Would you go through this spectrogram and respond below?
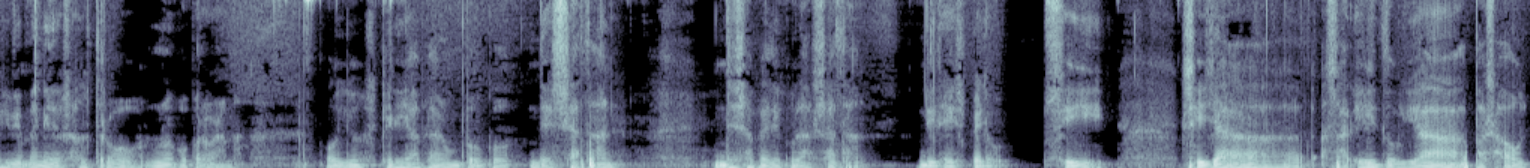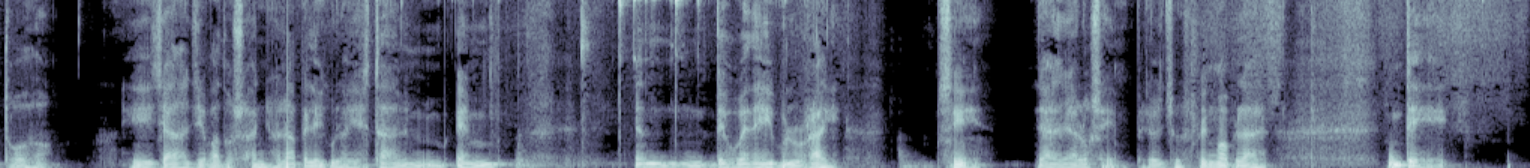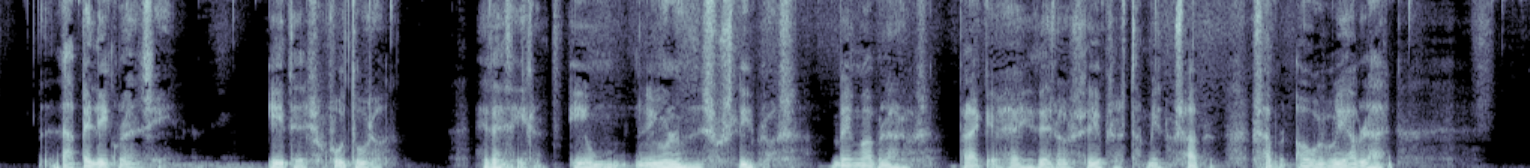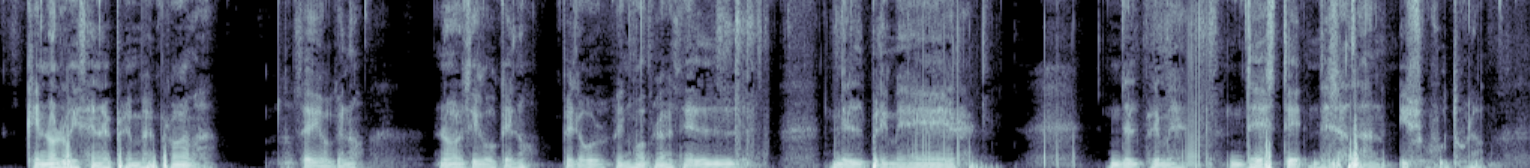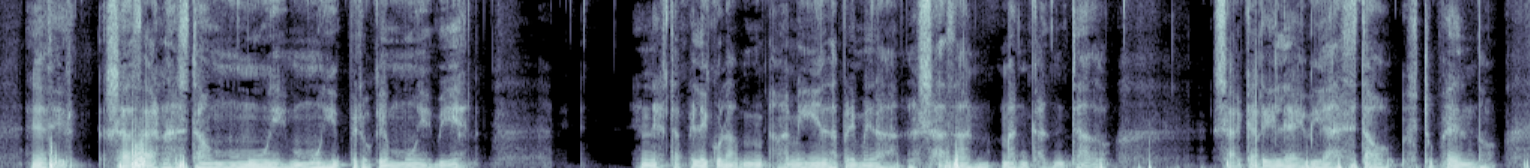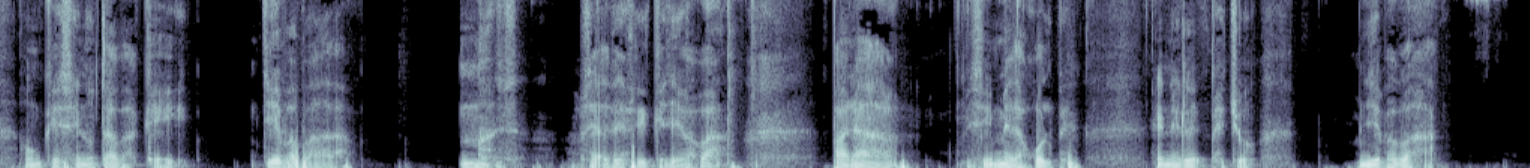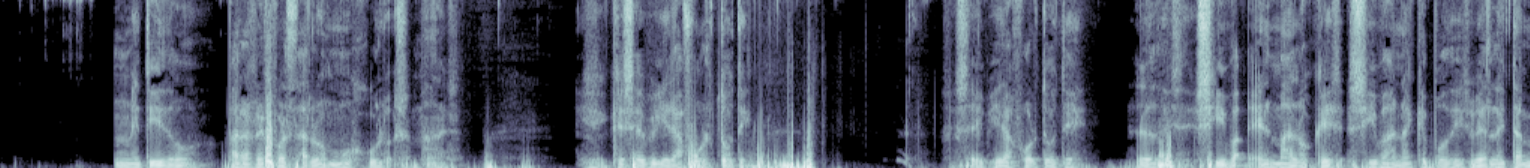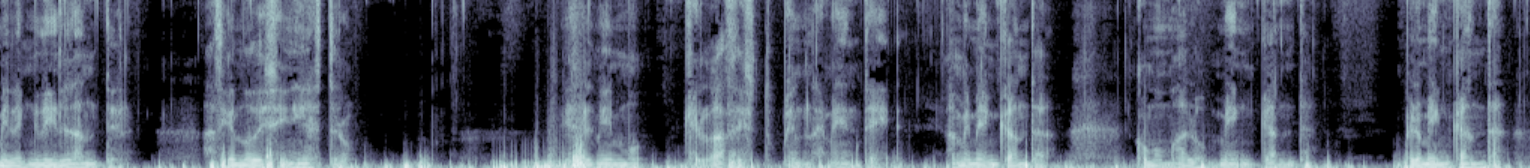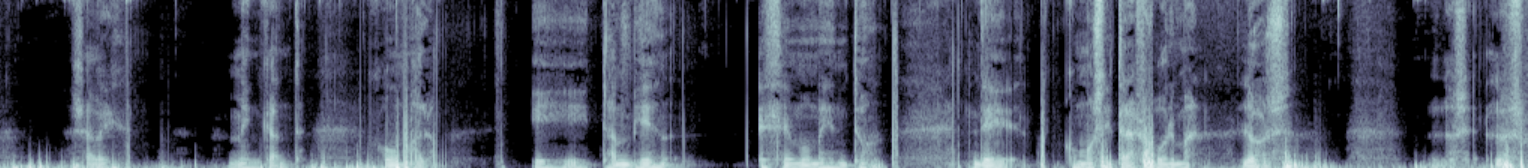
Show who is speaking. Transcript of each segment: Speaker 1: y bienvenidos a otro nuevo programa. Hoy os quería hablar un poco de Shazam, de esa película Shazam. Diréis, pero si, si ya ha salido, ya ha pasado todo y ya lleva dos años la película y está en, en, en DVD y Blu-ray. Sí, ya, ya lo sé, pero yo os vengo a hablar de la película en sí y de su futuro. Es decir, y, un, uno de sus libros vengo a hablaros para que veáis de los libros también os, hablo, os, voy a hablar. Que no lo hice en el primer programa. No te digo que no. No os digo que no. Pero os vengo a hablar del, del primer del primer de este de Sazán y su futuro. Es decir, Sazán ha estado muy, muy, pero que muy bien en esta película. A mí la primera, Shazam, me ha encantado. Zachary Levi ha estado estupendo, aunque se notaba que llevaba más. O sea, es decir, que llevaba para... Si me da golpe en el pecho, llevaba metido para reforzar los músculos más. Y que se viera fortote. Se viera fortote el malo que es Sivana, que podéis verle también en Green Lantern, haciendo de siniestro. Es el mismo que lo hace estupendamente. A mí me encanta. Como malo, me encanta. Pero me encanta. ¿Sabéis? Me encanta. Como malo. Y también ese momento de cómo se transforman los, los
